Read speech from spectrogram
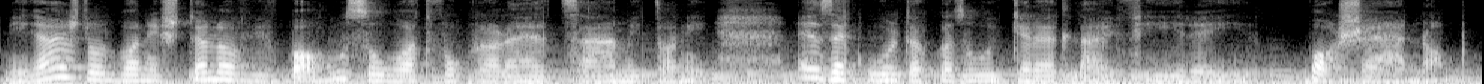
míg Ásdodban és Tel Avivban 26 fokra lehet számítani. Ezek voltak az új kelet live hírei. Vasárnap.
